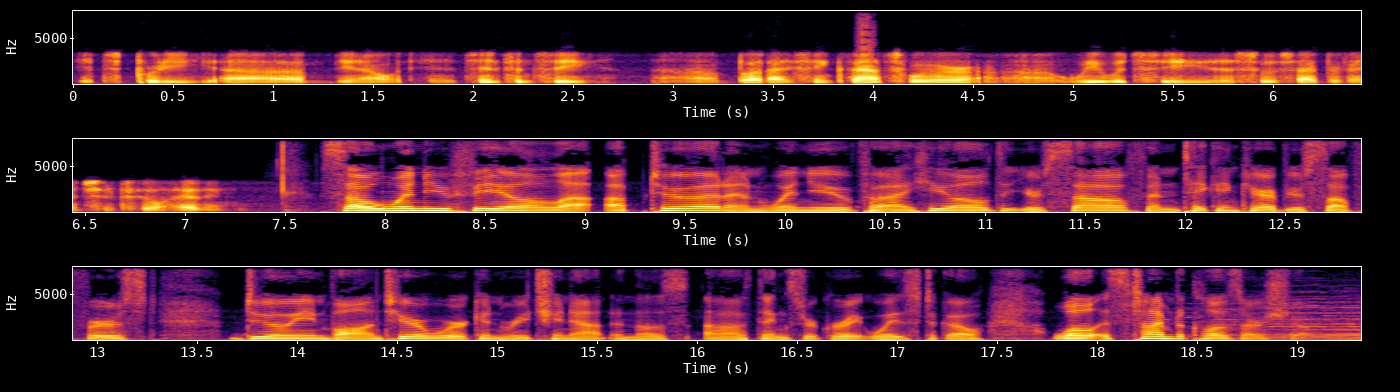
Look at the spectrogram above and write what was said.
it's pretty uh, you know in its infancy, uh, but I think that's where uh, we would see the suicide prevention field heading. So when you feel uh, up to it and when you've uh, healed yourself and taken care of yourself first, doing volunteer work and reaching out, and those uh, things are great ways to go. Well, it's time to close our show.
